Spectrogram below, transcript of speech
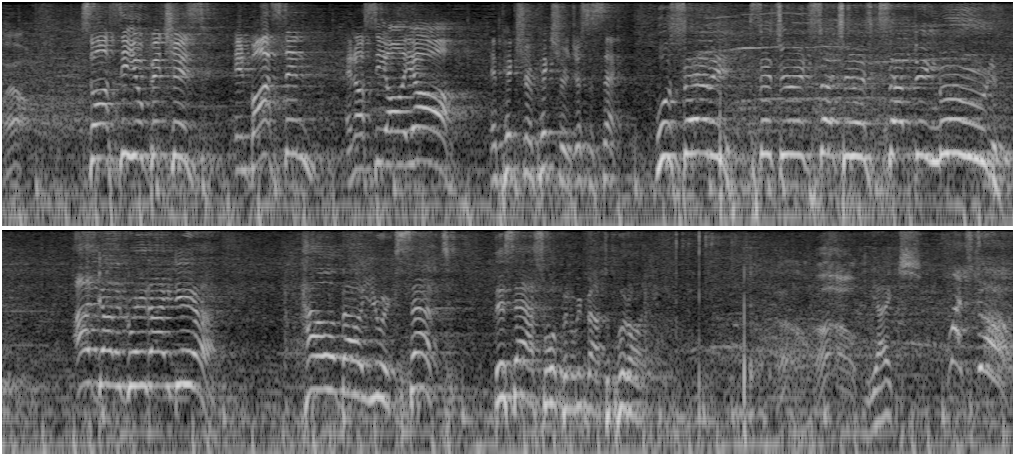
Wow. So I'll see you bitches in Boston, and I'll see all y'all in picture in picture in just a sec. Well, Sammy, since you're in such an accepting mood, I've got a great idea. How about you accept this ass whooping we're about to put on you? Uh-oh. Yikes. Let's go!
